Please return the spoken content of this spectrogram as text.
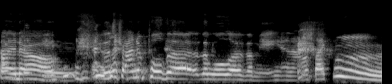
I know he was trying to pull the the wool over me, and I was like, hmm.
